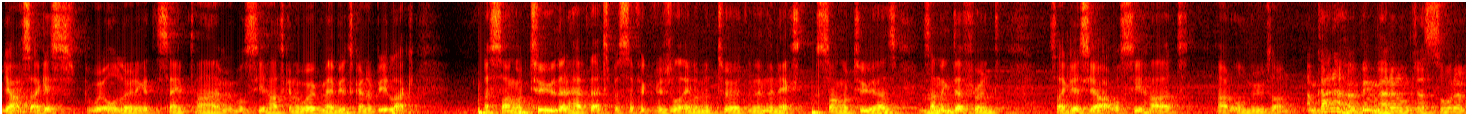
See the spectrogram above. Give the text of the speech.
yeah so I guess we're all learning at the same time and we'll see how it's going to work maybe it's going to be like a song or two that have that specific visual element to it and then the next song or two has something Mm. different so I guess yeah, we'll see how it how it all moves on. I'm kind of hoping that it'll just sort of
